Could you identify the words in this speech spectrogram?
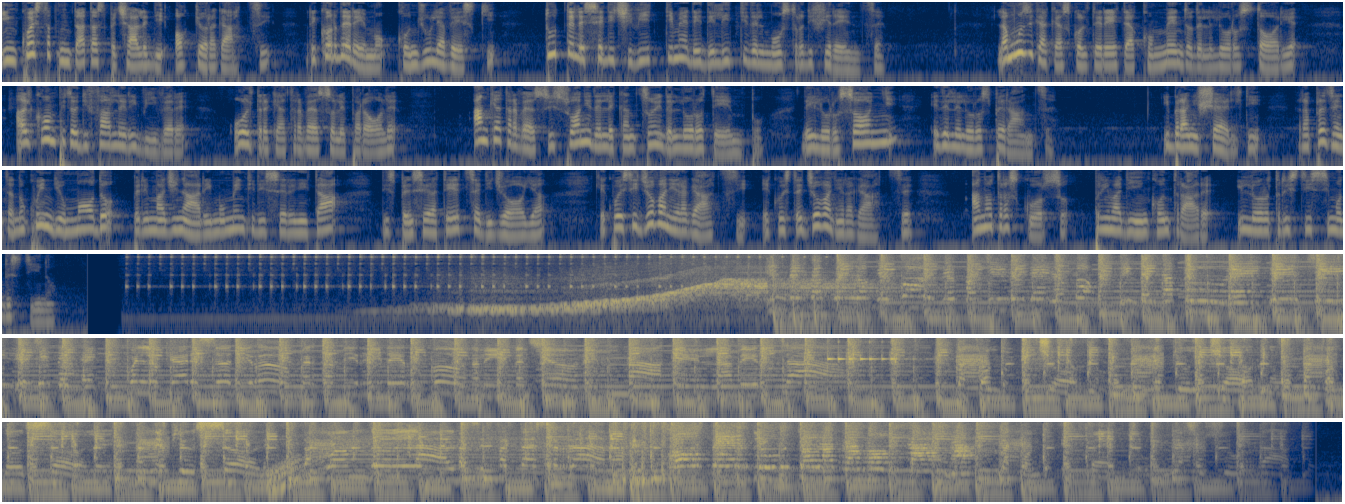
In questa puntata speciale di Occhio Ragazzi ricorderemo con Giulia Veschi tutte le 16 vittime dei delitti del mostro di Firenze. La musica che ascolterete a commento delle loro storie ha il compito di farle rivivere, oltre che attraverso le parole, anche attraverso i suoni delle canzoni del loro tempo, dei loro sogni e delle loro speranze. I brani scelti rappresentano quindi un modo per immaginare i momenti di serenità, di spensieratezza e di gioia che questi giovani ragazzi e queste giovani ragazze hanno trascorso prima di incontrare il loro tristissimo destino.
